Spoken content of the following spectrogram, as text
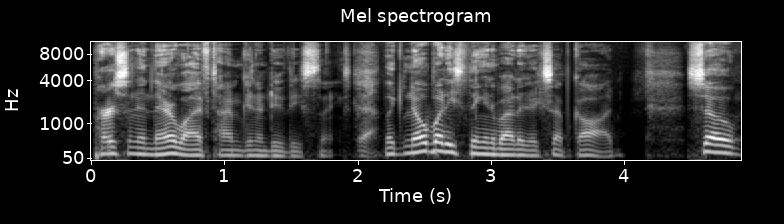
person in their lifetime going to do these things. Yeah. Like nobody's thinking about it except God. So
